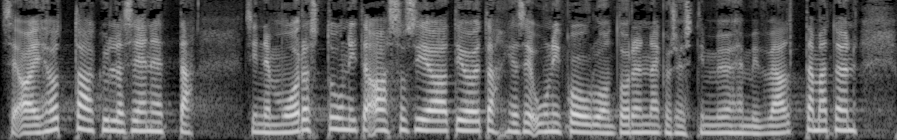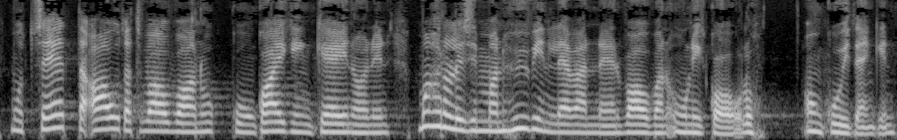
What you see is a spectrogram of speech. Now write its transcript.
Se aiheuttaa kyllä sen, että Sinne muodostuu niitä assosiaatioita ja se unikoulu on todennäköisesti myöhemmin välttämätön, mutta se, että autat vauvaa nukkuun kaikin keinoin, niin mahdollisimman hyvin levänneen vauvan unikoulu on kuitenkin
